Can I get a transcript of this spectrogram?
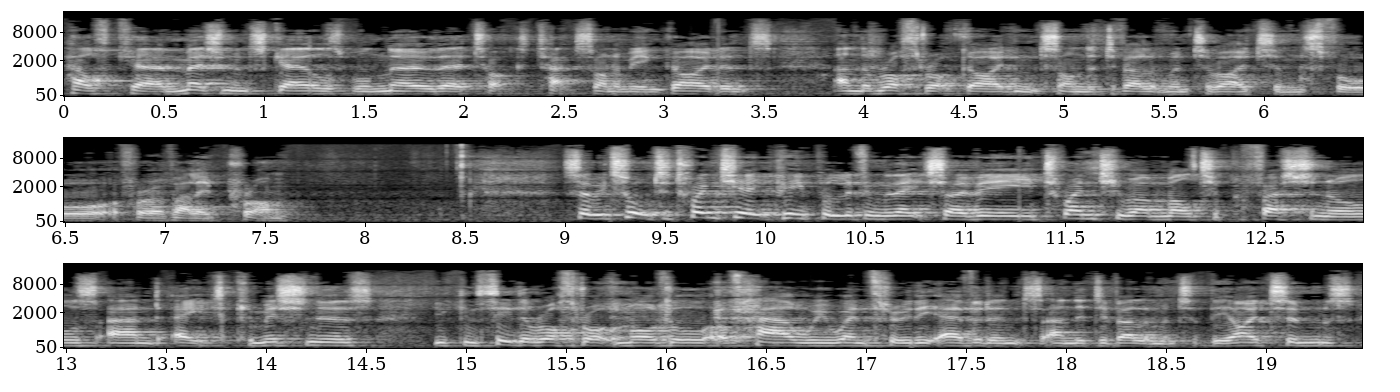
healthcare measurement scales will know their taxonomy and guidance, and the Rothrock guidance on the development of items for, for a valid PROM. So we talked to 28 people living with HIV, 21 multi-professionals and 8 commissioners. You can see the Rothrock model of how we went through the evidence and the development of the items,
